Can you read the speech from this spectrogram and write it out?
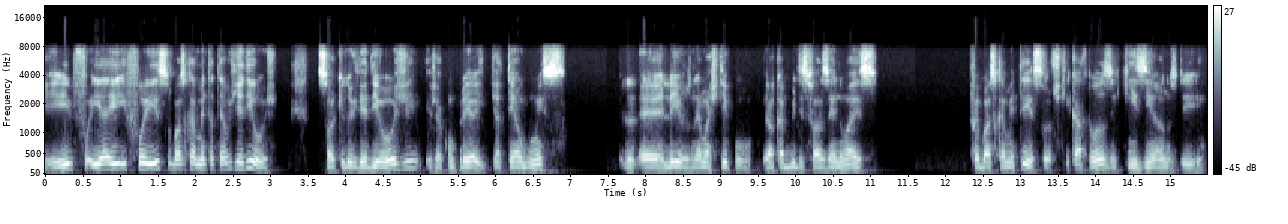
E, e aí foi isso basicamente até os dias de hoje. Só que dos dias de hoje eu já comprei, já tem alguns é, livros, né? Mas tipo, eu acabei me desfazendo, mas foi basicamente isso. Acho que 14, 15 anos de,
